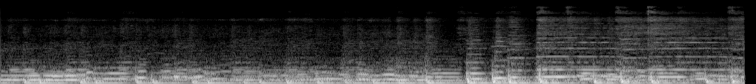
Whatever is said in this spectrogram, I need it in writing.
Thank you.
